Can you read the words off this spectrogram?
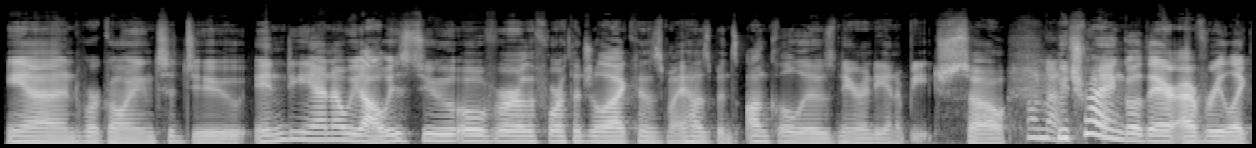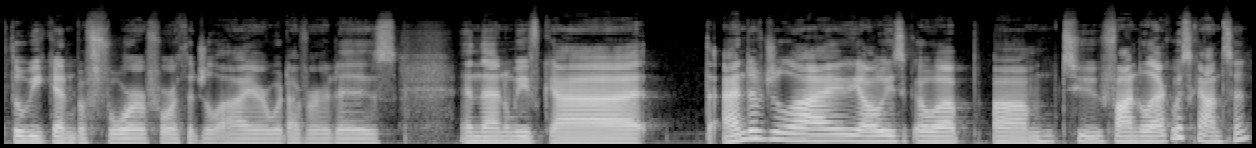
and we're going to do Indiana. We always do over the 4th of July because my husband's uncle lives near Indiana Beach. So Oh, nice. we try and go there every like the weekend before 4th of July or whatever it is. And then we've got the end of July, we always go up um, to Fond du Lac, Wisconsin.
